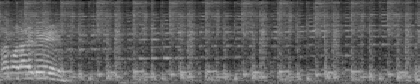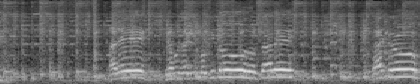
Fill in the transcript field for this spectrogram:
Saco al aire. Vale, tiramos aquí un poquito, dorsales, sacro.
